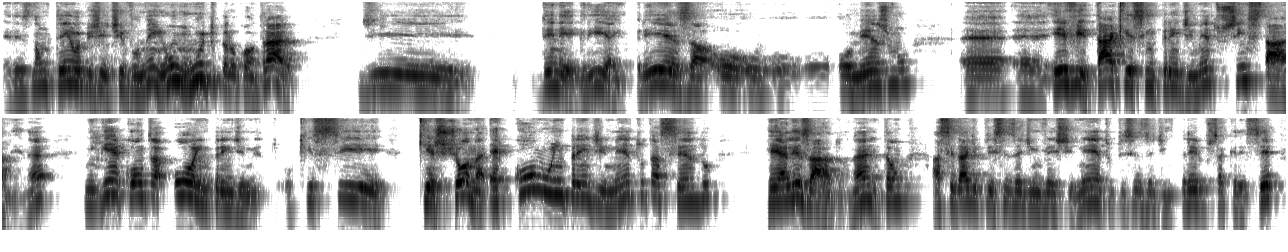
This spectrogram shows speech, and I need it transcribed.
eles não têm objetivo nenhum, muito pelo contrário, de denegrir a empresa ou, ou, ou mesmo é, é, evitar que esse empreendimento se instale, né? Ninguém é contra o empreendimento. O que se questiona é como o empreendimento está sendo realizado. Né? Então, a cidade precisa de investimento, precisa de emprego, precisa crescer,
